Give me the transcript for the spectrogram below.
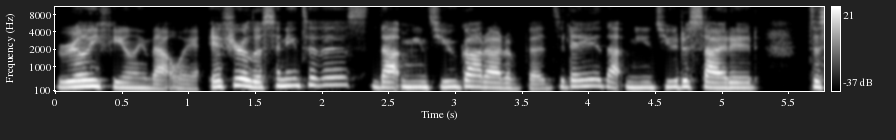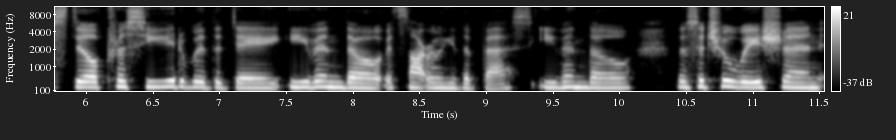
really feeling that way. If you're listening to this, that means you got out of bed today. That means you decided to still proceed with the day, even though it's not really the best, even though the situation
